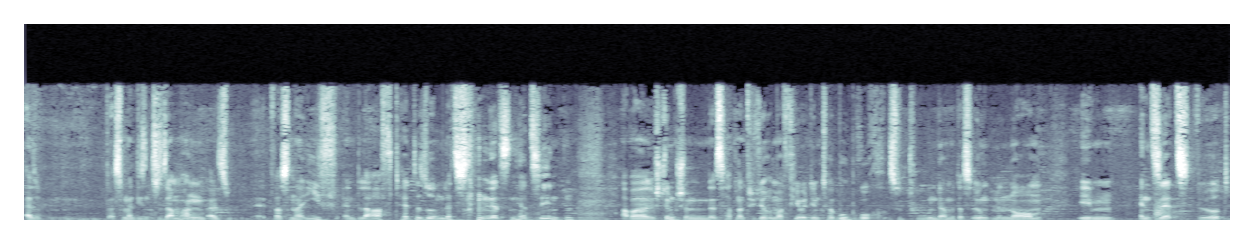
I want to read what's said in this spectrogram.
also dass man diesen Zusammenhang als etwas naiv entlarvt hätte, so im letzten, in den letzten Jahrzehnten. Aber stimmt schon, es hat natürlich auch immer viel mit dem Tabubruch zu tun, damit dass irgendeine Norm eben entsetzt wird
